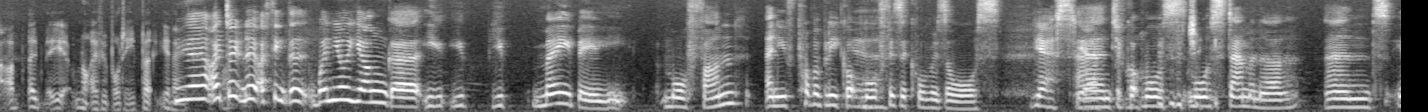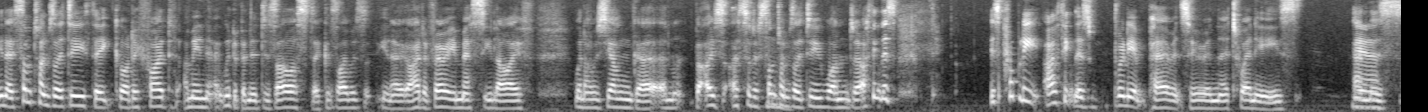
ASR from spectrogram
I, not everybody, but you know. Yeah, I don't know. I think that when you're younger, you you you may be more fun, and you've probably got more physical resource. Yes, yeah. and you've got more more stamina. And you know, sometimes I do think, God, if I'd, I mean, it would have been a disaster because I was, you know, I had a very messy life when I was younger, and but I, I sort of sometimes I do wonder. I think there's, it's probably, I think there's brilliant parents who are in their twenties, and Yeah. there's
